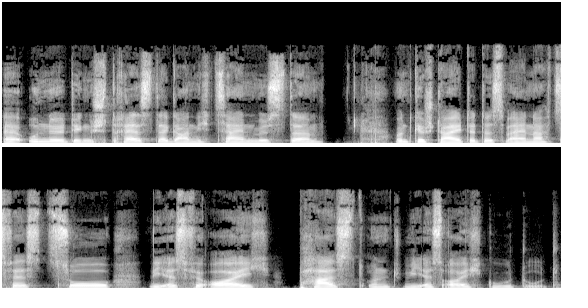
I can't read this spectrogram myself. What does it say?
äh, unnötigen Stress, der gar nicht sein müsste und gestaltet das Weihnachtsfest so, wie es für euch passt und wie es euch gut tut.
